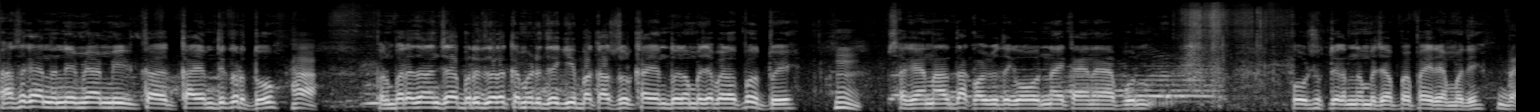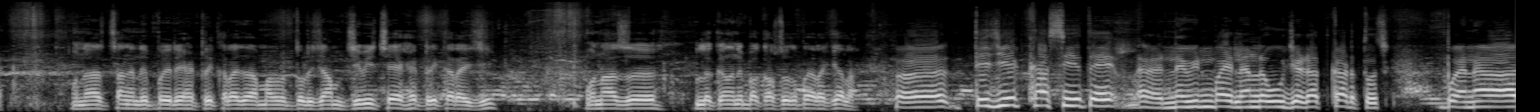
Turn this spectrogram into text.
असं काय नाही नेहमी आम्ही का कायम ते करतो. हा. पण बऱ्याच जणांच्या बरेच वेळा कमेंट होत्या की बकासूर कायम दोन नंबरच्या पळतोय. हम्म, सगळ्यांना दाखवायचं होतं की बाबा नाही काय नाही आपण पळू शकतो एका नंबरच्या पायऱ्यामध्ये. म्हणून आज चांगले पैरे हॅट्रिक करायचं. आम्हाला थोडीशी आमची बी इच्छा आहे हॅट्रिक करायची. म्हणून आज लखन आणि पैरा केला. अ, त्याची एक खासियत आहे अ, नवीन बैलांना उजेडात काढतोच. पण अ,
